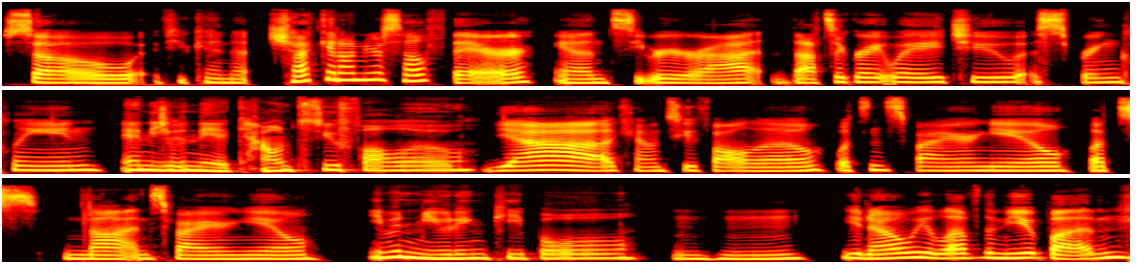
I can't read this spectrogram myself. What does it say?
So if you can check in on yourself there and see where you're at, that's a great way to spring clean. And even the accounts you follow. Yeah, accounts you follow. What's inspiring you, what's not inspiring you. Even muting people. Mm-hmm. You know, we love the mute button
